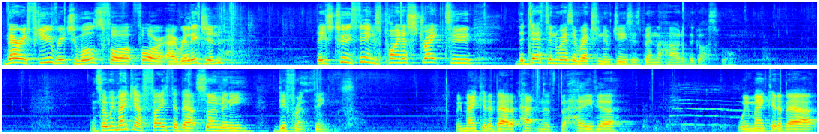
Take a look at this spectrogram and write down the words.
very few rituals for, for a religion, these two things point us straight to the death and resurrection of Jesus being the heart of the gospel. And so we make our faith about so many different things. We make it about a pattern of behavior. We make it about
